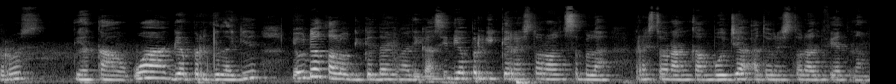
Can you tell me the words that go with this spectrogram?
terus dia tahu wah dia pergi lagi. Ya udah kalau di kedai nggak dikasih dia pergi ke restoran sebelah restoran Kamboja atau restoran Vietnam.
